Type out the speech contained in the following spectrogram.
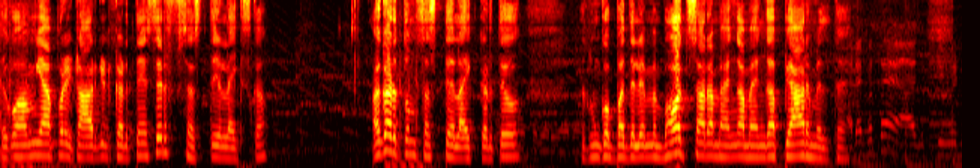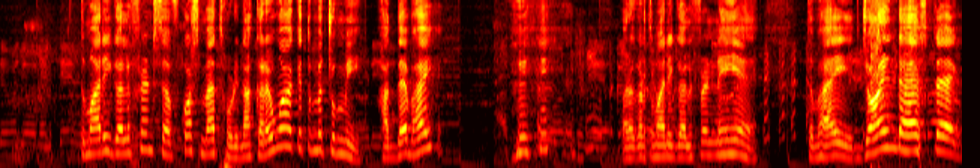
देखो हम यहाँ पर टारगेट करते हैं सिर्फ़ सस्ते लाइक्स का। अगर तुम सस्ते लाइक करते हो तो तुमको बदले में बहुत सारा महँगा महँगा प्यार मिलता है। तुम्हारी गर्लफ्रेंड से ऑफकोर्स मैं थोड़ी ना करूँगा कि तुम्हें चुम्मी। हद है भाई। और अगर तुम्हारी गर्लफ्रेंड नहीं है तो भाई ज्वाइन द हैशटैग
